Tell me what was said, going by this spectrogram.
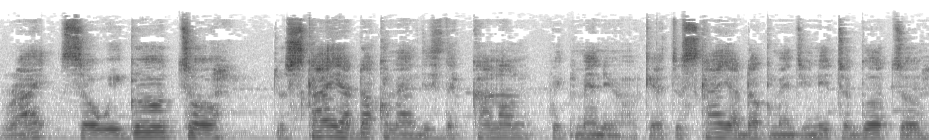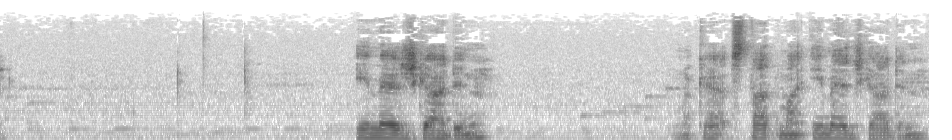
right so we go to to scan your document this is the Canon quick menu okay? To scan your document you need to go to image garden okay? Start my image garden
